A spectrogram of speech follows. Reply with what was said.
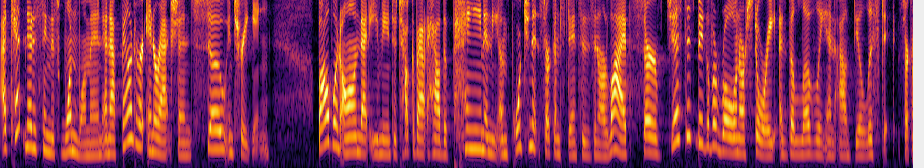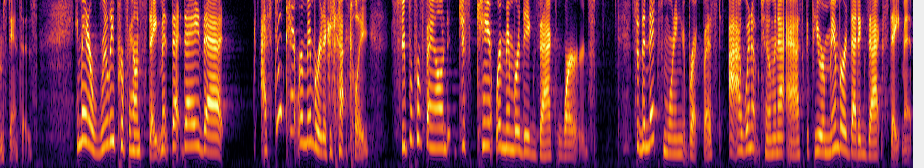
I kept noticing this one woman, and I found her interaction so intriguing. Bob went on that evening to talk about how the pain and the unfortunate circumstances in our life serve just as big of a role in our story as the lovely and idealistic circumstances. He made a really profound statement that day that I still can't remember it exactly. Super profound, just can't remember the exact words. So the next morning at breakfast, I went up to him and I asked if he remembered that exact statement.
